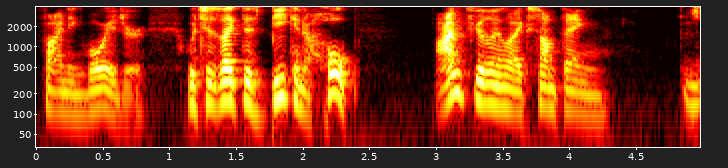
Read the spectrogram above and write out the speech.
finding Voyager, which is like this beacon of hope. I'm feeling like something It's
